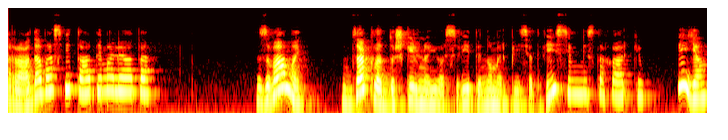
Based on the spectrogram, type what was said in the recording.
Рада вас вітати, малята. З вами заклад дошкільної освіти номер 58 міста Харків і я,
